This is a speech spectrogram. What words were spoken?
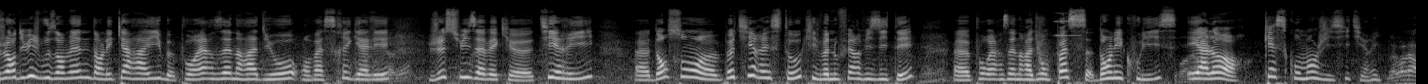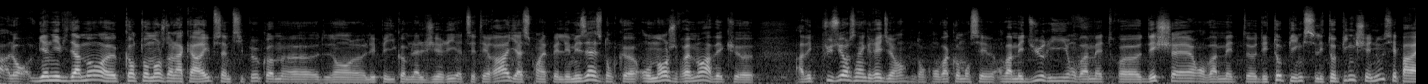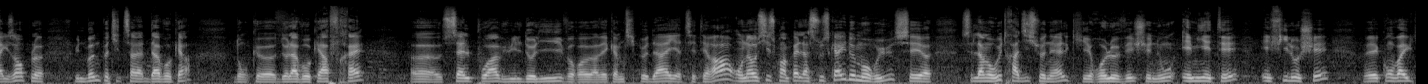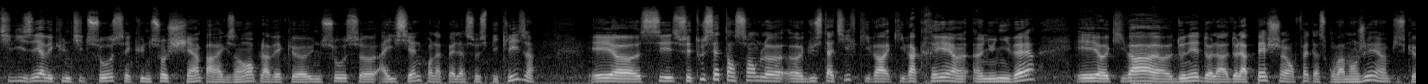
Aujourd'hui, je vous emmène dans les Caraïbes pour RZN Radio. On va se régaler. Je suis avec euh, Thierry euh, dans son euh, petit resto qu'il va nous faire visiter. Pour RZN Radio, on passe dans les coulisses. Et alors, qu'est-ce qu'on mange ici, Thierry? Ben voilà, alors bien évidemment, euh, quand on mange dans la Caraïbe, c'est un petit peu comme euh, dans les pays comme l'Algérie, etc. Il y a ce qu'on appelle les mezes, donc euh, on mange vraiment avec, avec plusieurs ingrédients. Donc on va commencer, on va mettre du riz, on va mettre euh, des chairs, on va mettre euh, des toppings. Les toppings chez nous, c'est par exemple une bonne petite salade d'avocat, donc euh, de l'avocat frais. sel, poivre, huile d'olive avec un petit peu d'ail, etc. On a aussi ce qu'on appelle la souscaille de morue. C'est de la morue traditionnelle qui est relevée chez nous, émiettée, effilochée, et qu'on va utiliser avec une petite sauce, avec une sauce chien par exemple, avec une sauce haïtienne qu'on appelle la sauce piclise. Et euh, c'est tout cet ensemble euh, gustatif qui va, qui va créer un, un univers et euh, qui va donner de la, de la pêche en fait à ce qu'on va manger, hein, puisque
